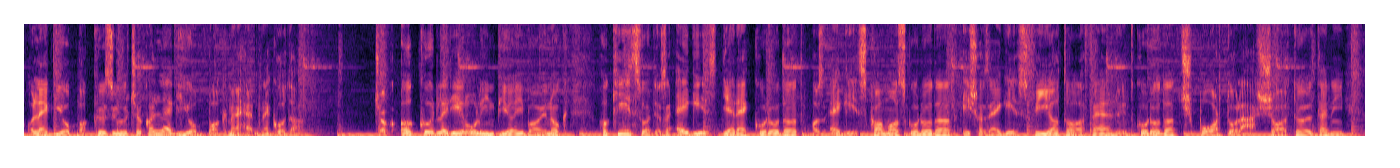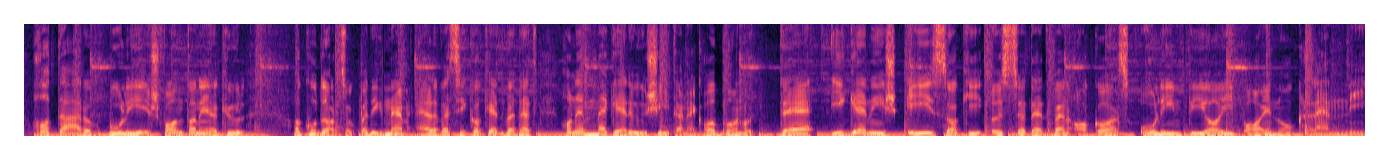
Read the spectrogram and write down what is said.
A legjobbak közül csak a legjobbak mehetnek oda. Csak akkor legyél olimpiai bajnok, ha kész vagy az egész gyerekkorodat, az egész kamaszkorodat és az egész fiatal felnőtt korodat sportolással tölteni, határok, buli és fanta nélkül, a kudarcok pedig nem elveszik a kedvedet, hanem megerősítenek abban, hogy te igenis északi összetetben akarsz olimpiai bajnok lenni.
